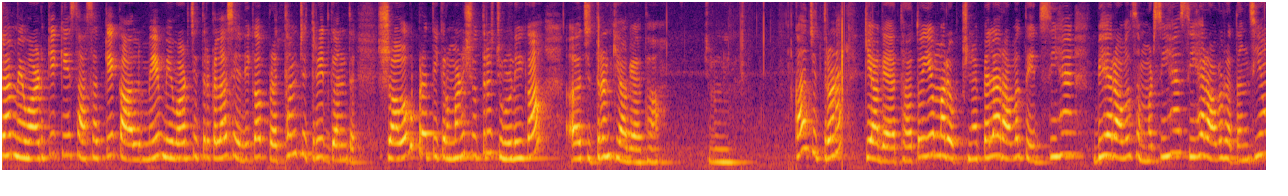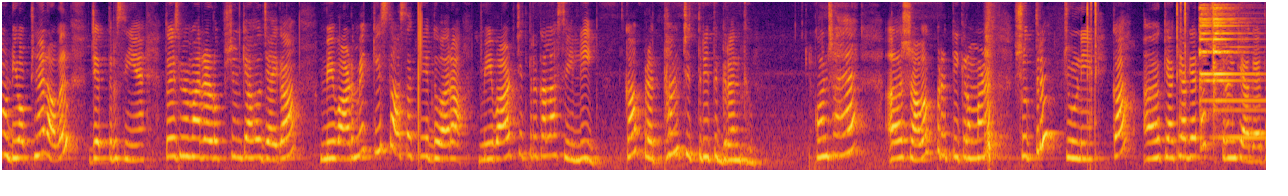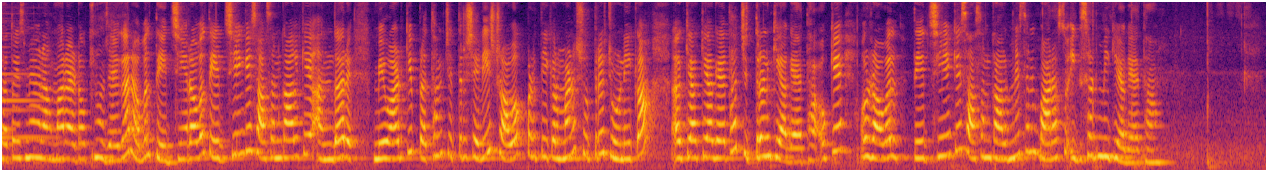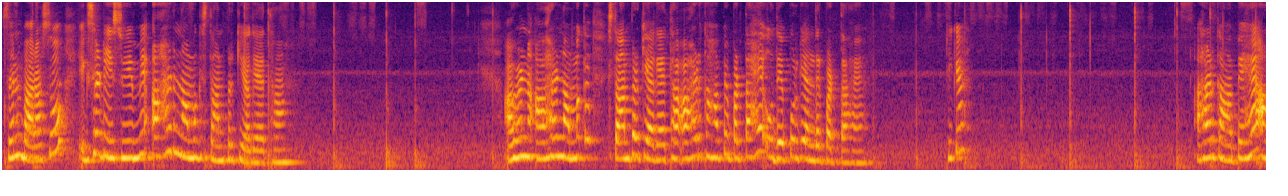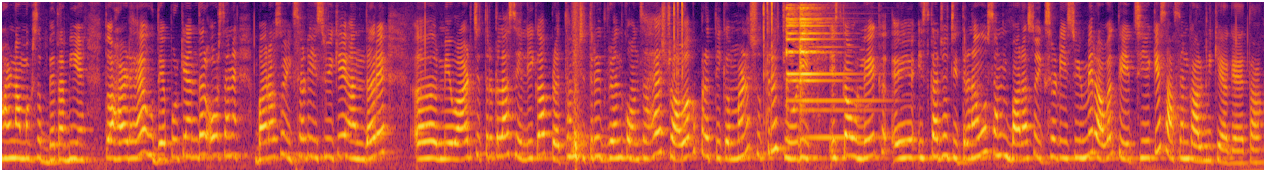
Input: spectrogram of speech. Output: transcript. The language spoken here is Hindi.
टाइम मेवाड़ के के शासक के काल में मेवाड़ चित्रकला शैली का प्रथम चित्रित ग्रंथ, श्रावक प्रतिक्रमण सूत्र चूर्णी का चित्रण किया गया था। चूर्णी। का चित्रण किया गया था? तो ये हमारे ऑप्शन है। पहला रावल तेज सिंह है, बी है रावल समर सिंह है, सी है रावल रतन सिंह और डी ऑप्शन है रावल जत्र सिंह है। तो इसमें हमारा ऑप्शन क्या हो जाएगा? मेवाड़ में किस शासक के द्वारा मेवाड़ चित्रकला शैली का प्रथम चित्रित ग्रंथ? कौन सा है? श्रावक प्रतिक्रमण सूत्र चूर्णी। का अ, क्या किया गया था? चित्रण किया गया था। तो इसमें हमारा राइट ऑप्शन हो जाएगा रावल तेज सिंह रावल तेज सिंह के शासनकाल के अंदर मेवाड़ की प्रथम चित्रशैली श्रावक प्रतिक्रमण सूत्र चूर्णी का अ, क्या किया गया था? चित्रण किया गया था ओके? और रावल तेज सिंह के शासनकाल में सन बारह में किया गया था। सन बारह ईस्वी में आहड़ नामक स्थान पर किया गया था। आहड़ आहड़ नामक स्थान पर किया गया था। आहड़ कहाँ पे पड़ता है? उदयपुर के अंदर पड़ता है। ठीक है? आहड़ कहाँ पे है? आहड़ नामक सभ्यता भी है। तो आहड़ है उदयपुर के अंदर और सन बारह ईस्वी के अंदर मेवाड़ चित्रकला शैली का प्रथम चित्रित ग्रंथ कौन सा है? श्रावक प्रतिक्रमण सूत्र चूड़ी। इसका उल्लेख इसका जो चित्रण है वो सन बारह ईस्वी में रावल तेजसी के शासनकाल में किया गया था।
